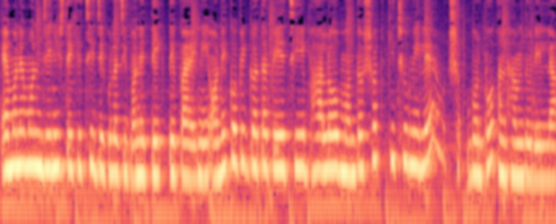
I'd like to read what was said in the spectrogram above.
এমন এমন জিনিস দেখেছি যেগুলো জীবনে দেখতে পাইনি। অনেক অভিজ্ঞতা পেয়েছি, ভালো, মন্দ সব কিছু মিলে বলব আলহামদুলিল্লাহ।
